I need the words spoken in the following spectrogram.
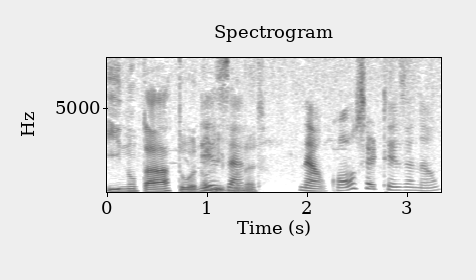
E não tá à toa no Exato. livro, né? Não, com certeza não.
